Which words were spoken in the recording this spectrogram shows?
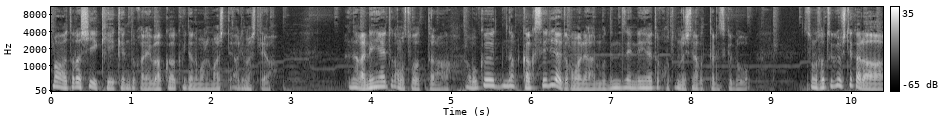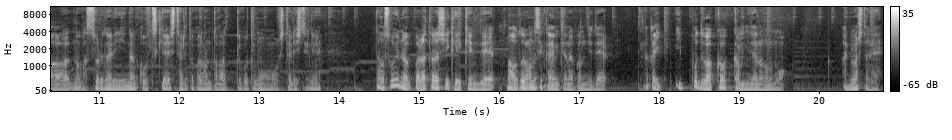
まあ新しい経験とかね、ワクワクみたいなものもありましたよ。なんか恋愛とかもそうだったな。僕、なんか学生時代とかまではもう全然恋愛とかほとんどしなかったんですけど、その卒業してから、なんかそれなりになんかお付き合いしたりとかなんとかってこともしたりしてね。なんかそういうのはやっぱり新しい経験で、まあ大人の世界みたいな感じで、なんか一方でワクワク感みたいなものもありましたね。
